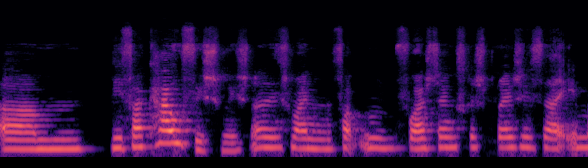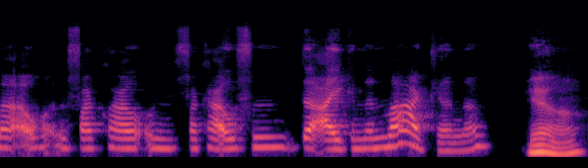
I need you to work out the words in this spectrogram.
Ähm, wie verkaufe ich mich? Ne? Ich meine, ein Vorstellungsgespräch ist ja immer auch ein, Verkau ein Verkaufen der eigenen Marke. Ne? Ja.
